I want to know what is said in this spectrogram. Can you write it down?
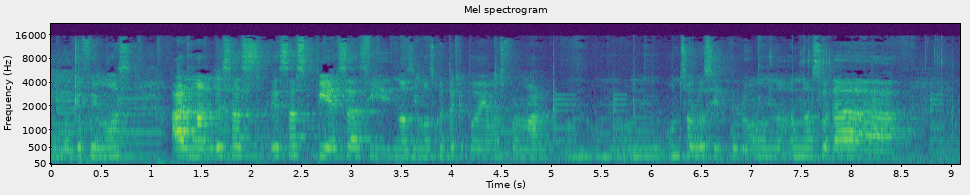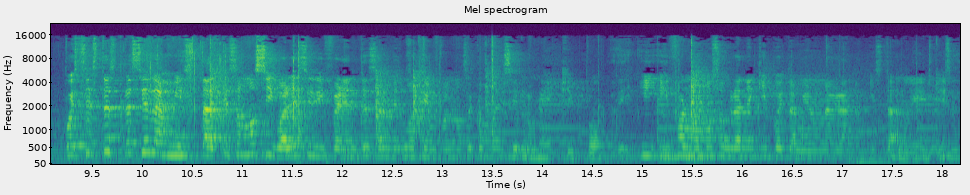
como que fuimos armando esas, esas piezas y nos dimos cuenta que podíamos formar un, un- un- un solo círculo, una, una sola pues esta especie de amistad que somos iguales y diferentes al mismo tiempo, no sé cómo decirlo. Mi equipo. Y, y formamos un gran equipo y también una gran amistad. Muy bien.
